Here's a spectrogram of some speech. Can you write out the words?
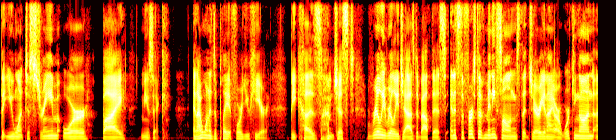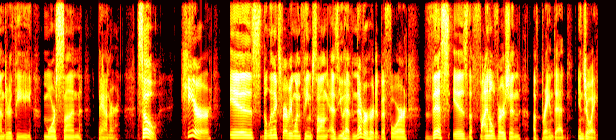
that you want to stream or buy music. And I wanted to play it for you here because I'm just really, really jazzed about this. And it's the first of many songs that Jerry and I are working on under the More Sun banner. So here is the Linux for Everyone theme song as you have never heard it before. This is the final version of Brain Dead. Enjoy.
